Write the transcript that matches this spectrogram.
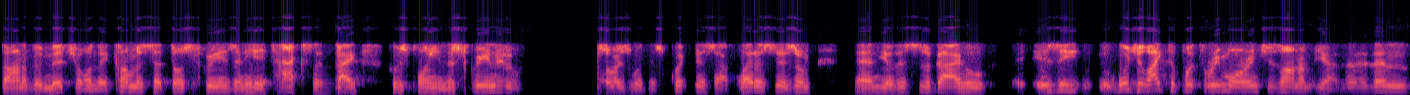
Donovan Mitchell. And they come and set those screens, and he attacks the guy who's playing the screen with his quickness, athleticism, and you know this is a guy who is he. Would you like to put three more inches on him? Yeah, then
